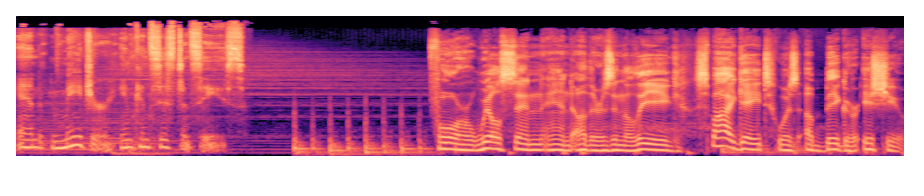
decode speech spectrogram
and major inconsistencies. For Wilson and others in the league, Spygate was a bigger issue.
